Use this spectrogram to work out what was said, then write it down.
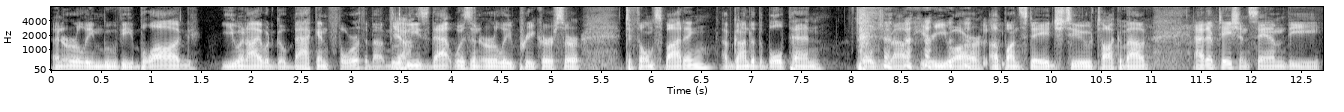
an early movie blog. You and I would go back and forth about movies. Yeah. That was an early precursor to film spotting. I've gone to the bullpen, pulled you out. Here you are up on stage to talk about adaptation. Sam, the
